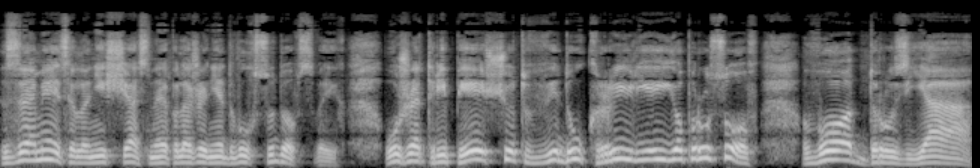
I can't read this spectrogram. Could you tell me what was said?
заметила несчастное положение двух судов своих. Уже трепещут в виду крылья ее парусов. Вот, друзья,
